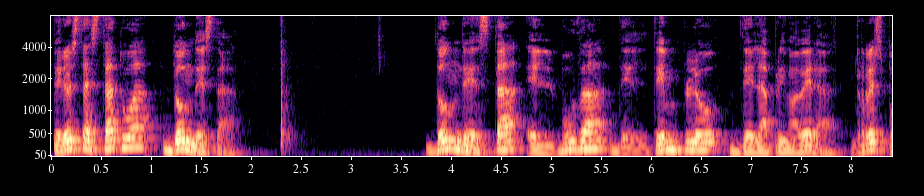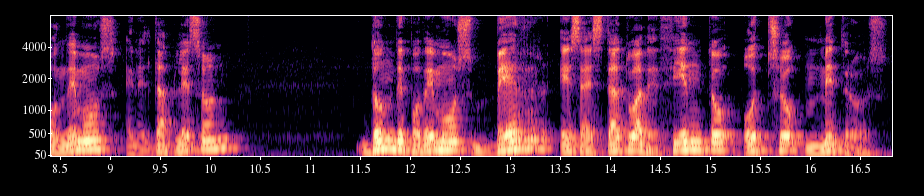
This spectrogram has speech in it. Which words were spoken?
Pero esta estatua, ¿dónde está? ¿Dónde está el Buda del templo de la primavera? Respondemos en el Tab Lesson. ¿Dónde podemos ver esa estatua de 108 metros?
